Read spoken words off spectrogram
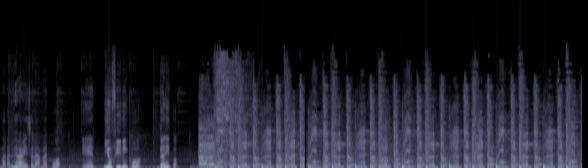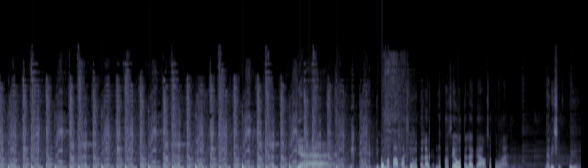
Maraming maraming salamat po. And yung feeling ko, ganito. Yan. Di ba, mapapasayaw talaga. Napasayaw talaga ako sa tuwa nung na-receive ko yung,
